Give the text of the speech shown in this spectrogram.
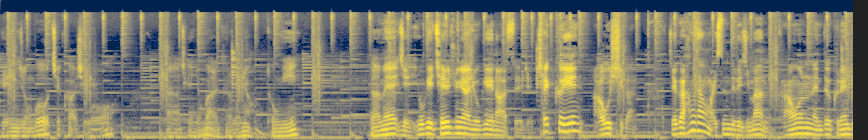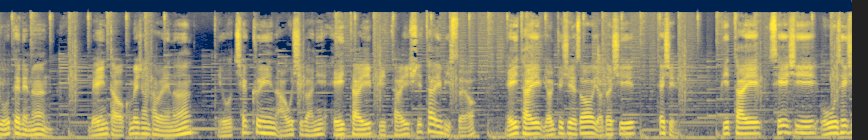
개인정보 체크하시고 아, 개인정보 안 되는군요. 동의. 그 다음에 이제 요게 제일 중요한 요게 나왔어요. 이제 체크인 아웃 시간. 제가 항상 말씀드리지만 강원랜드 그랜드 호텔에는 메인 타워 컨벤션 타워에는 요 체크인 아웃 시간이 A타입, B타입, C타입이 있어요. A타입 12시에서 8시 퇴실. B타입 3시, 오후 3시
